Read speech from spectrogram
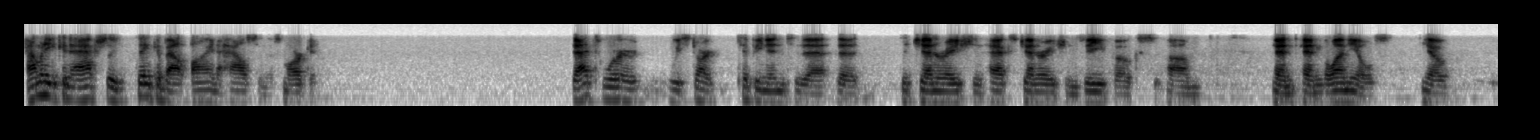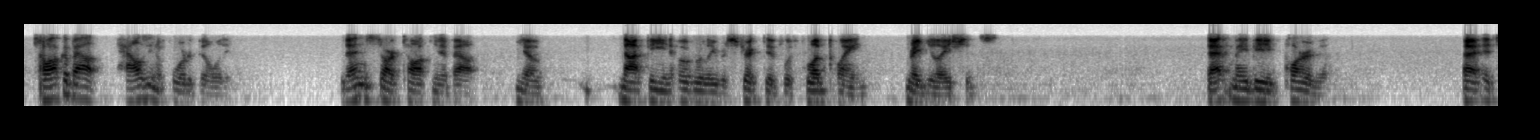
How many can actually think about buying a house in this market? That's where we start tipping into that the the Generation X, Generation Z folks, um, and and millennials. You know, talk about housing affordability. Then start talking about you know not being overly restrictive with floodplain regulations. That may be part of it. Uh, it's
